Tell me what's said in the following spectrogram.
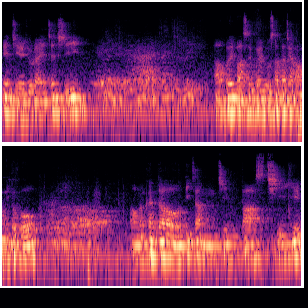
愿解如来真实义。好，各位法师、各位菩萨，大家好，阿弥陀佛。好，我们看到《地藏经》八十七页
